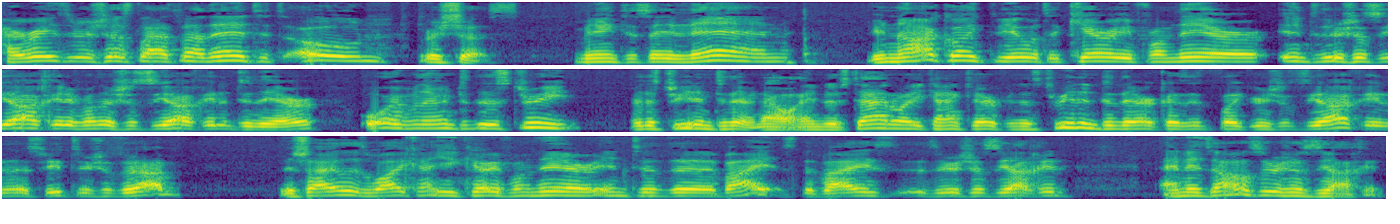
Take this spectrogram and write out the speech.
harez rishus last then it's its own rishus. Meaning to say, then you're not going to be able to carry from there into the rishus yachid, from the rishus yachid into there, or from there into the street, or the street into there. Now, I understand why you can't carry from the street into there because it's like Rishon yachid, and the street rishus rab. The shaila is why can't you carry from there into the bias? The bias is rishus yachid, and it's also Rishon yachid.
